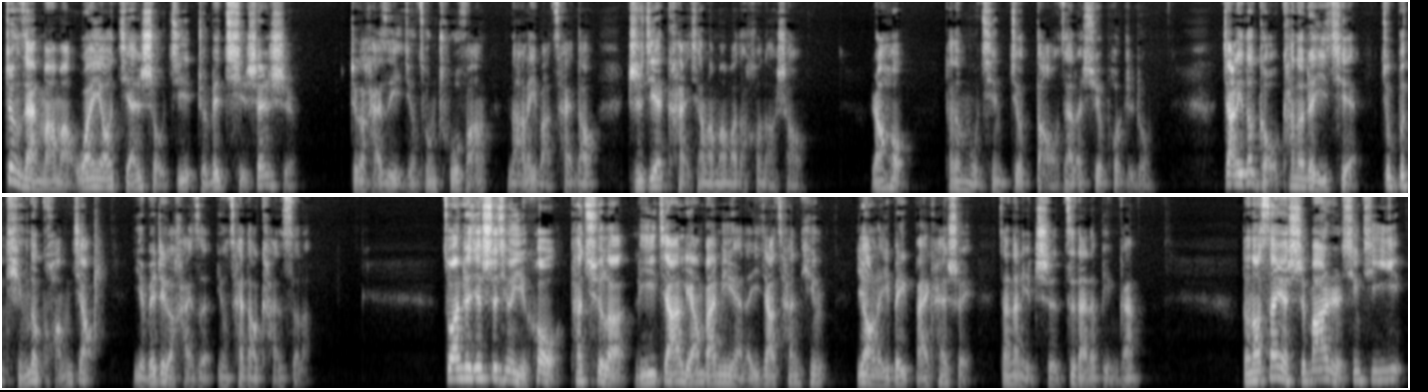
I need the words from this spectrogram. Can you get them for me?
正在妈妈弯腰捡手机准备起身时，这个孩子已经从厨房拿了一把菜刀，直接砍向了妈妈的后脑勺，然后他的母亲就倒在了血泊之中。家里的狗看到这一切，就不停的狂叫，也被这个孩子用菜刀砍死了。做完这些事情以后，他去了离家两百米远的一家餐厅，要了一杯白开水，在那里吃自带的饼干。等到三月十八日星期一，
